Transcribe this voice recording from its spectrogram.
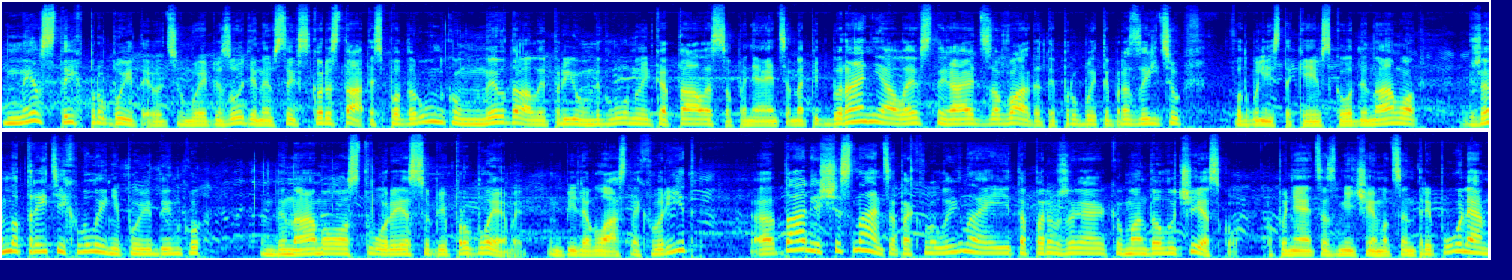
не встиг пробити у цьому епізоді, не встиг скористатись подарунком. Невдалий прийом від Лоновика Талес опиняється на підбиранні, але встигають завадити пробити бразильцю футболіста київського Динамо. Вже на третій хвилині поєдинку Динамо створює собі проблеми біля власних воріт. Е, Далі 16-та хвилина, і тепер вже команда Луческо опиняється з м'ячем у центрі поля.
